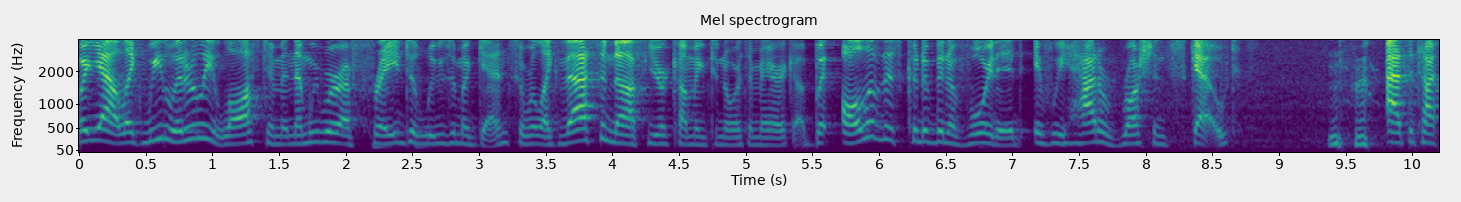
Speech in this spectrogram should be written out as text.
But yeah, like we literally lost him and then we were afraid to lose him again. So we're like, that's enough. You're coming to North America. But all of this could have been avoided if we had a Russian scout at the time.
